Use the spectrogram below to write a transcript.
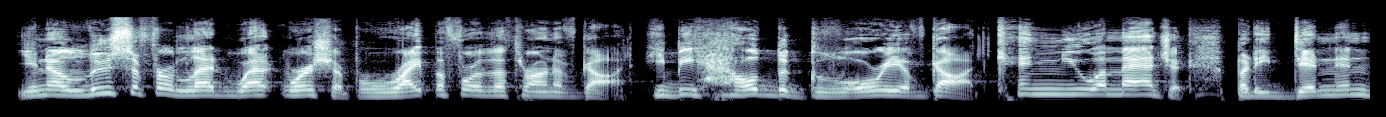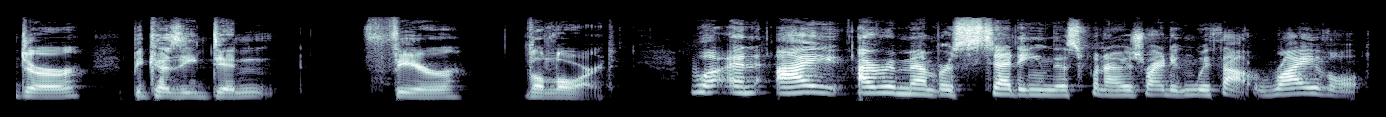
You know, Lucifer led worship right before the throne of God. He beheld the glory of God. Can you imagine? But he didn't endure because he didn't fear the Lord. Well, and I, I remember studying this when I was writing Without Rival.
